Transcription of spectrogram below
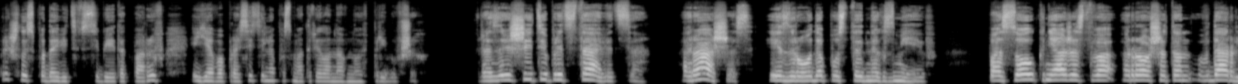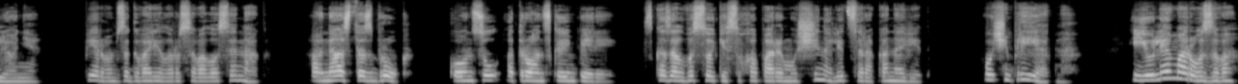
Пришлось подавить в себе этот порыв, и я вопросительно посмотрела на вновь прибывших. «Разрешите представиться. Рашас из рода пустынных змеев. Посол княжества Рошетон в Дарлёне», — первым заговорила русоволосый Наг. «Анастас Брук, консул от Руанской империи», — сказал высокий сухопарый мужчина лет сорока на вид. «Очень приятно». Юлия Морозова»,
